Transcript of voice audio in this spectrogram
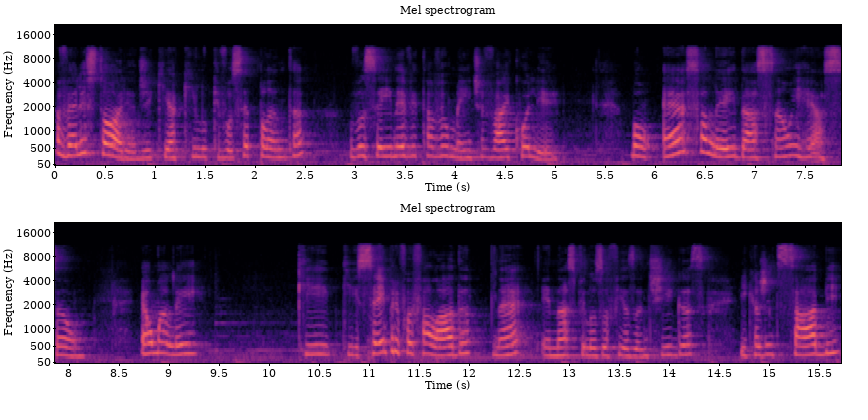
A velha história de que aquilo que você planta, você inevitavelmente vai colher. Bom, essa lei da ação e reação é uma lei que, que sempre foi falada né, nas filosofias antigas e que a gente sabe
